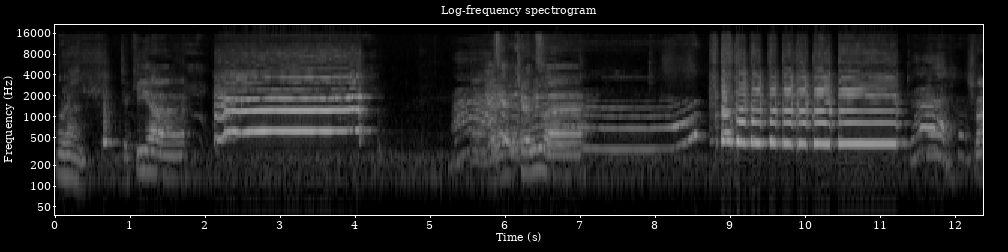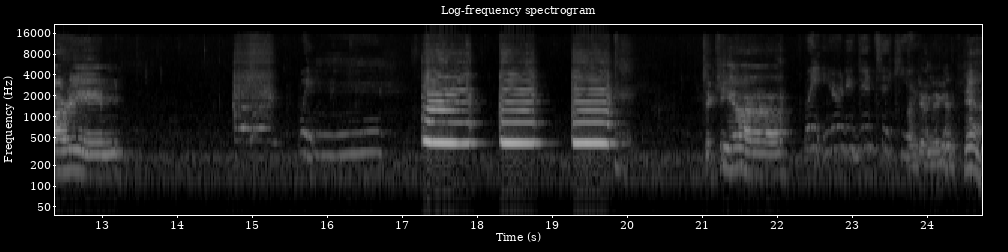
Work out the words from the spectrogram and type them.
We're on. Takia. Wow. And Good. Shvarim. Wait. Takia. Wait, you already did Tiki. I'm doing it again. Yeah.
